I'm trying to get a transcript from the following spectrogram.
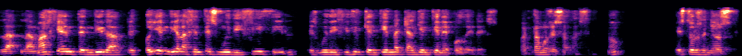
La, la, magia entendida, eh, hoy en día la gente es muy difícil, es muy difícil que entienda que alguien tiene poderes. Partamos de esa base, ¿no? estos años,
